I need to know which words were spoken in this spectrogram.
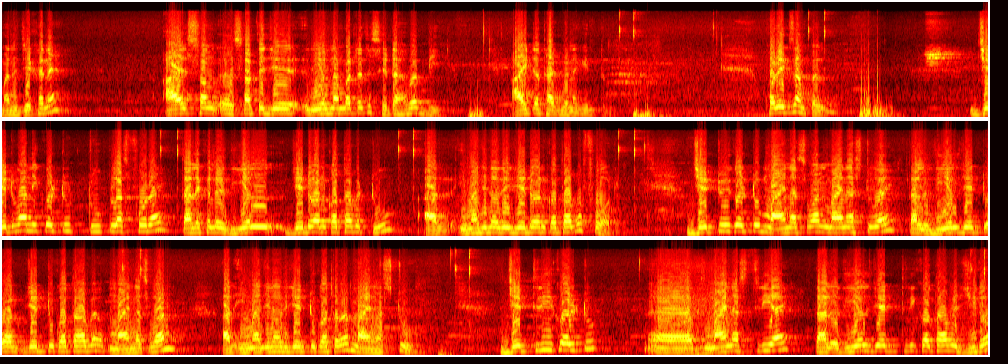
মানে যেখানে আয়ের সঙ্গে সাথে যে রিয়েল নাম্বারটা আছে, সেটা হবে বি আইটা থাকবে না কিন্তু। For example z one equal to two plus four i তাহলে এখানে রিয়েল জেড ওয়ান কত হবে? টু আর ইমাজিনারি জেড ওয়ান কত হবে? Four z two equal to minus one minus two i তাহলে real z one z two কত হবে? মাইনাস ওয়ান আর ইমাজিনারি জেড টু কত হবে? Minus two z three equal to minus three i তাহলে রিয়েল জেড থ্রি কত হবে? জিরো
